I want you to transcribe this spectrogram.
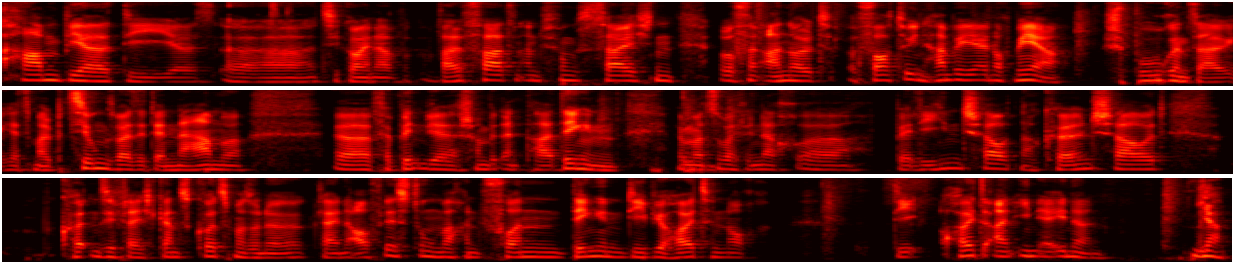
haben wir die äh, Zigeuner-Wallfahrt in Anführungszeichen, aber von Arnold Fortuin haben wir ja noch mehr Spuren, sage ich jetzt mal, beziehungsweise der Name äh, verbinden wir schon mit ein paar Dingen. Wenn man zum Beispiel nach äh, Berlin schaut, nach Köln schaut könnten Sie vielleicht ganz kurz mal so eine kleine Auflistung machen von Dingen, die wir heute noch, die heute an ihn erinnern? Ja.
